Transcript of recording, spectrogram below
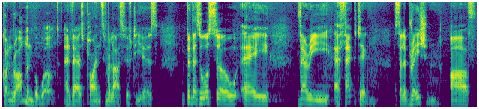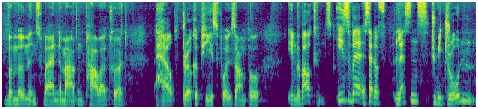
gone wrong in the world at various points in the last 50 years. But there's also a very affecting celebration of the moments when American power could help broker peace, for example, in the Balkans. Is there a set of lessons to be drawn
